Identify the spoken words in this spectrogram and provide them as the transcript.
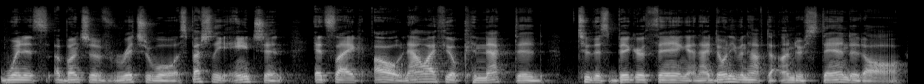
when it's a bunch of ritual especially ancient it's like oh now i feel connected to this bigger thing and i don't even have to understand it all.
